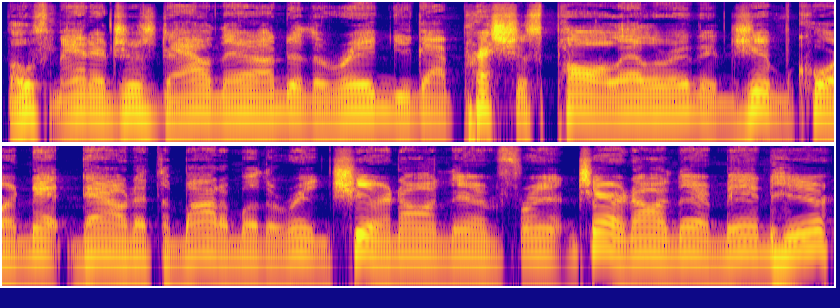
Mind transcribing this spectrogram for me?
Both managers down there under the ring. You got Precious Paul Ellering and Jim Cornette down at the bottom of the ring cheering on their friend, cheering on their men here.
